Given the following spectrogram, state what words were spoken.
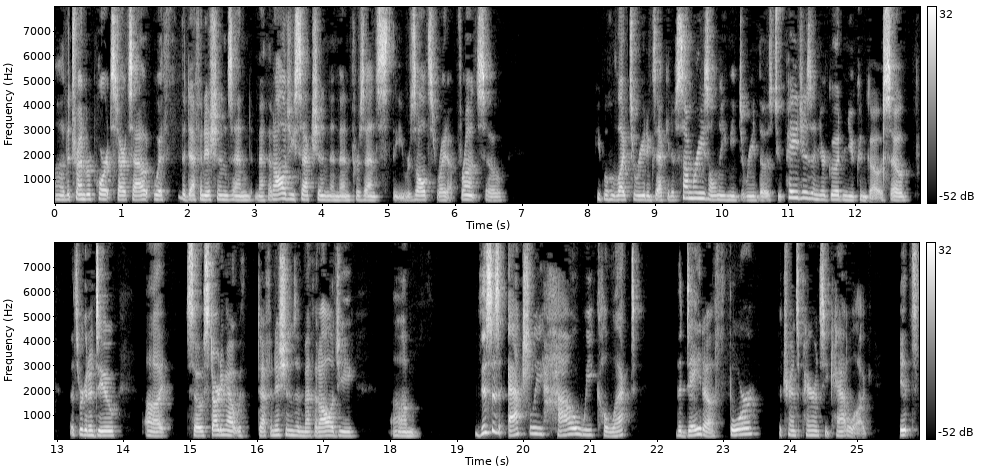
uh, the trend report starts out with the definitions and methodology section and then presents the results right up front. So people who like to read executive summaries only need to read those two pages and you're good and you can go. So that's what we're going to do. Uh, so, starting out with definitions and methodology, um, this is actually how we collect the data for the transparency catalog. It's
